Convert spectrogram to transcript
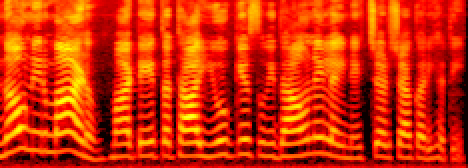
નવનિર્માણ માટે તથા યોગ્ય સુવિધાઓને લઈને ચર્ચા કરી હતી.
